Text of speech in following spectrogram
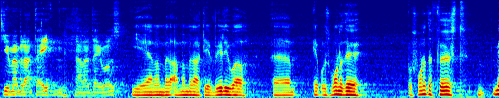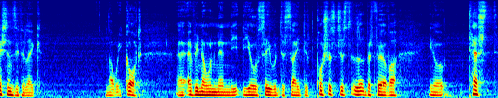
do you remember that day and how that day was? Yeah, I remember. I remember that day really well. Um, it was one of the, it was one of the first missions, if you like, that we got. Uh, every now and then, the, the OC would decide to push us just a little bit further. You know, test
